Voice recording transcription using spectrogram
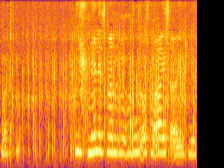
warte. warte mal. Wie schnell ist man mit dem Boot auf dem Eis eigentlich?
